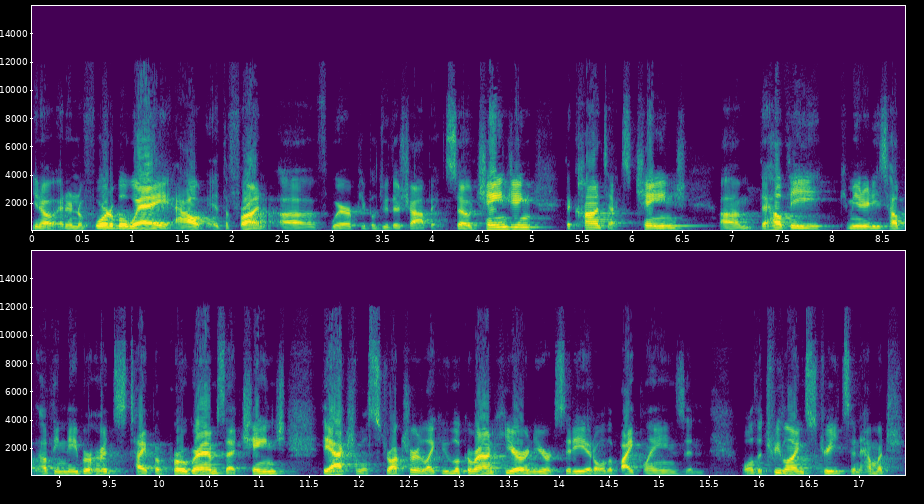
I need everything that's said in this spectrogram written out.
you know, at an affordable way out at the front of where people do their shopping. So changing the context, change um, the healthy communities, healthy neighborhoods type of programs that change the actual structure. Like you look around here in New York City at all the bike lanes and all the tree-lined streets and how much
